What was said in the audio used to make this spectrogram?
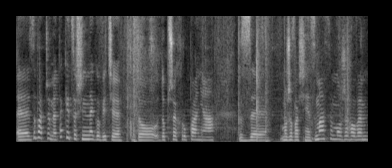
E, Zobaczymy, takie coś innego, wiecie, do, do przechrupania z, może właśnie z masem orzechowym,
